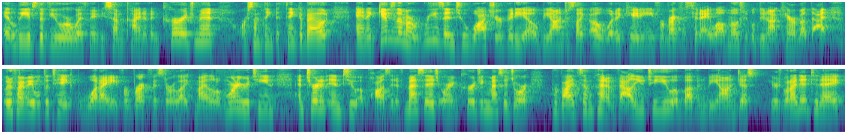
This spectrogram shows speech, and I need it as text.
It leaves the viewer with maybe some kind of encouragement or something to think about. And it gives them a reason to watch your video beyond just like, oh, what did Katie eat for breakfast today? Well, most people do not care about that. But if I'm able to take what I ate for breakfast or like my little morning routine and turn it into a positive message or an encouraging message or provide some kind of value to you above and beyond just here's what I did today,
